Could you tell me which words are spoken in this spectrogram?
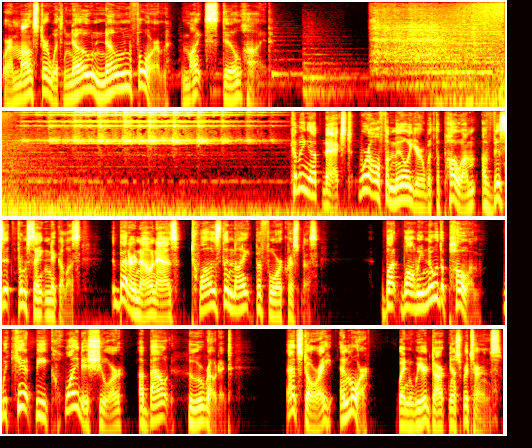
where a monster with no known form might still hide. Coming up next, we're all familiar with the poem A Visit from St. Nicholas, better known as Twas the Night Before Christmas. But while we know the poem, we can't be quite as sure about who wrote it. That story and more when Weird Darkness returns.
